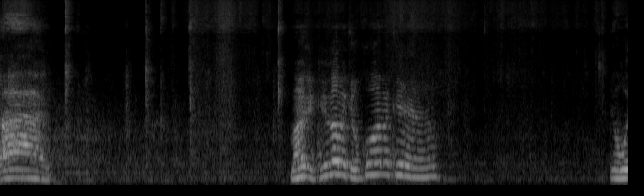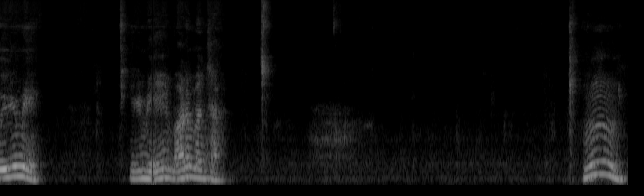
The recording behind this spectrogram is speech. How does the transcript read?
아 맛이 기가 막히고 코가 막히네 요거 일미 일미 마른 반찬 음.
